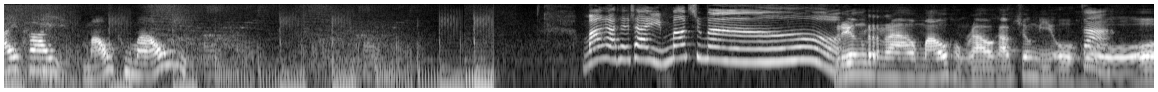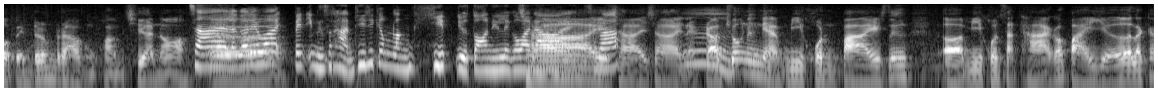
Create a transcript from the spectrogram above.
ไทยไทยเมาส์ทูเมาส์มาค่ะไทยๆมาชูมาเรื่องราวเมาส์ของเราครับ ช่วงนี้โอ้โห จ้ะ เป็นเรื่องราวของความเชื่อเนาะใช่ออ แล้วก็เรียกว่าเป็นอีกหนึ่งสถานที่ที่กำลังฮิตอยู่ตอนนี้เลยก็ว่าได้ใช่ใช่ปะใช่ใช่นะครับ อืมช่วงหนึ่งเนี่ยมีคนไปซึ่งเอ่อ มีคนศรัทธาก็ไปเยอะ แล้วก็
